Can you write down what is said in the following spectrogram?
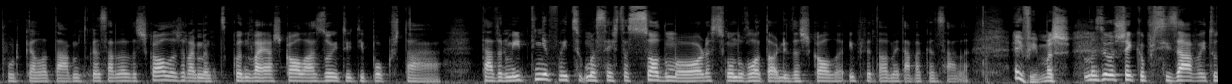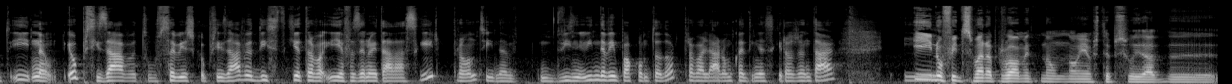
porque ela está muito cansada da escola. Geralmente, quando vai à escola às oito e pouco está, está a dormir. Tinha feito uma cesta só de uma hora, segundo o relatório da escola, e portanto ela também estava cansada. Enfim, mas Mas eu achei que eu precisava e tu. E, não, eu precisava, tu sabias que eu precisava. Eu disse que ia, ia fazer noitada a seguir, pronto, e ainda, ainda vim para o computador, trabalhar um bocadinho a seguir ao jantar. E no fim de semana provavelmente não, não íamos ter possibilidade de,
